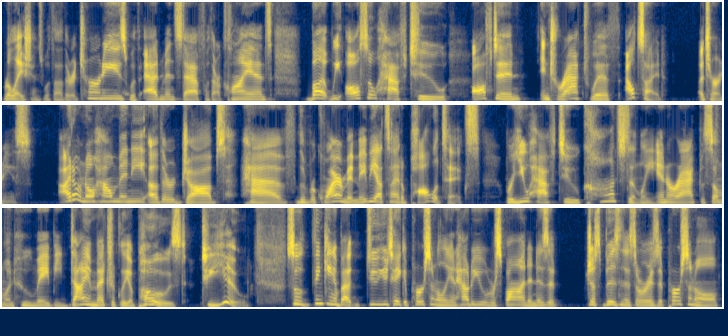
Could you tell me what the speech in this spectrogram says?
relations with other attorneys, with admin staff, with our clients. But we also have to often interact with outside attorneys. I don't know how many other jobs have the requirement, maybe outside of politics, where you have to constantly interact with someone who may be diametrically opposed to you. So, thinking about do you take it personally and how do you respond? And is it just business or is it personal?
